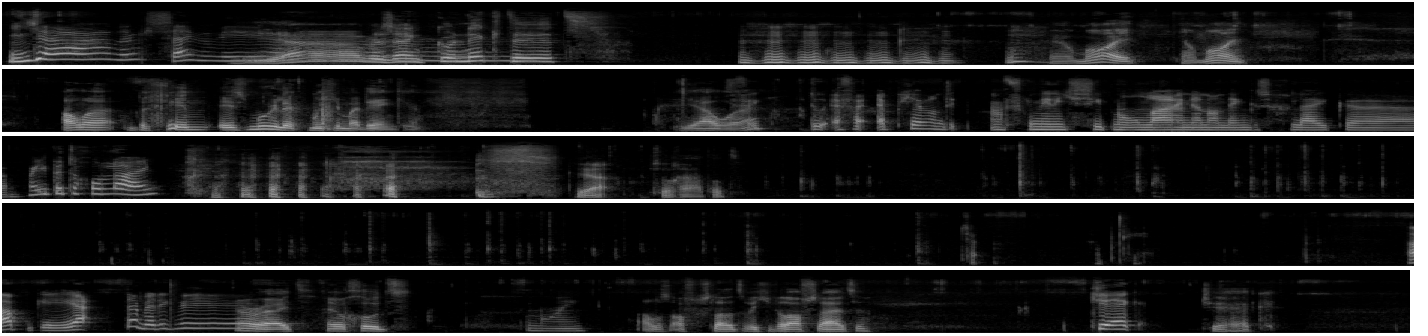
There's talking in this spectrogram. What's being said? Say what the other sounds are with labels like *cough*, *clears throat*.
Ja, daar zijn we weer. Ja, we zijn connected. *laughs* Heel mooi, heel mooi. Alle begin is moeilijk, moet je maar denken. Ja hoor. Ik doe even een appje, want een vriendinnetje ziet me online en dan denken ze gelijk... eh, maar je bent toch online? *laughs* *laughs* Ja, zo gaat het. Zo, hoppakee. Hoppakee, ja, daar ben ik weer. Alright, heel goed. Mooi. Alles afgesloten wat je wil afsluiten. Check. Check.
